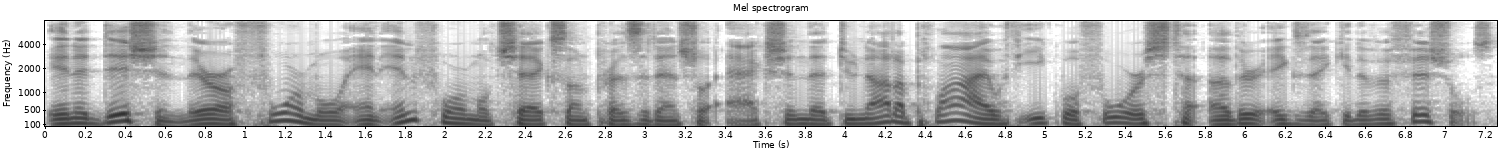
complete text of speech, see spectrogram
In addition, there are formal and informal checks on presidential action that do not apply with equal force to other executive officials.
